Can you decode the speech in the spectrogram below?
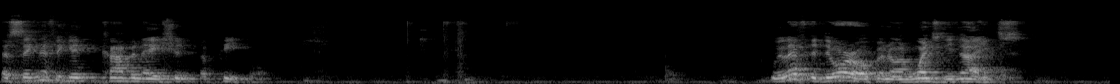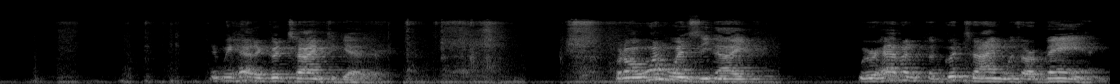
a significant combination of people. We left the door open on Wednesday nights, and we had a good time together. But on one Wednesday night, we were having a good time with our band.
